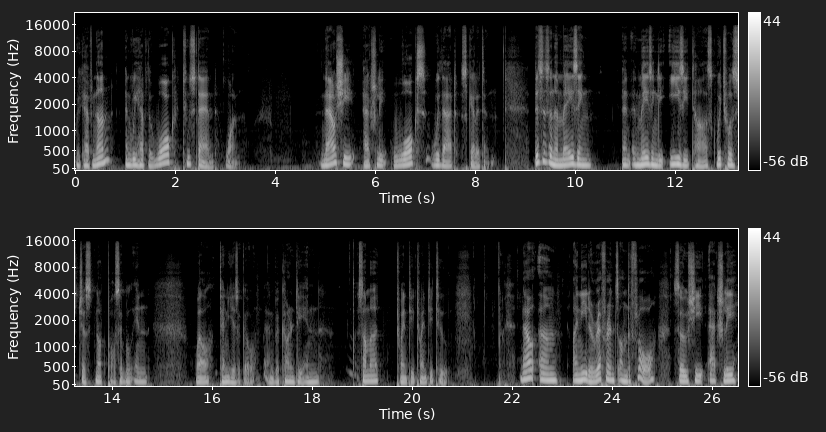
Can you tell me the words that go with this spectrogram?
We have none and we have the walk to stand one. Now she actually walks with that skeleton. This is an amazing and amazingly easy task, which was just not possible in, well, 10 years ago. And we're currently in summer 2022. Now um, I need a reference on the floor, so she actually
